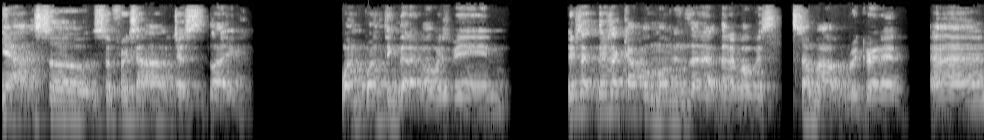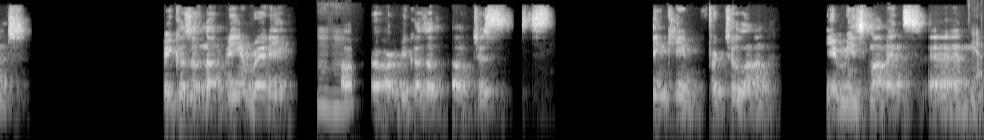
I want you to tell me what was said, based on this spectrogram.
Yeah. So so for example, just like one one thing that I've always been there's a there's a couple moments that I, that I've always somehow regretted and because of not being ready hmm or, or because of, of just thinking for too long. you miss moments, and Yeah.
